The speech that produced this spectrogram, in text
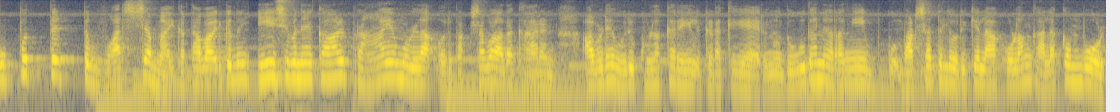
മുപ്പത്തെട്ട് വർഷമായി കഥാവായിരിക്കുന്ന യേശുവിനേക്കാൾ പ്രായമുള്ള ഒരു പക്ഷപാതക്കാരൻ അവിടെ ഒരു കുളക്കരയിൽ കിടക്കുകയായിരുന്നു. ദൂതൻ ഇറങ്ങി വർഷത്തിൽ ഒരിക്കൽ ആ കുളം കലക്കുമ്പോൾ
